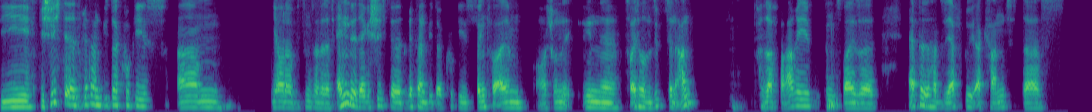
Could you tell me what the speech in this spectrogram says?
Die Geschichte der Drittanbieter-Cookies, ähm, ja, oder beziehungsweise das Ende der Geschichte der Drittanbieter-Cookies fängt vor allem äh, schon in äh, 2017 an. Safari beziehungsweise Apple hat sehr früh erkannt, dass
